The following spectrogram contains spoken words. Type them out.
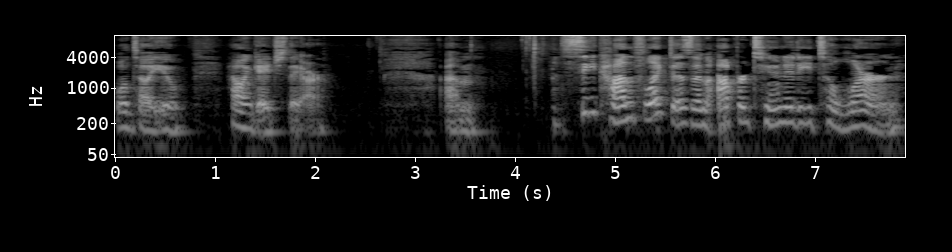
will tell you how engaged they are. Um, see conflict as an opportunity to learn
